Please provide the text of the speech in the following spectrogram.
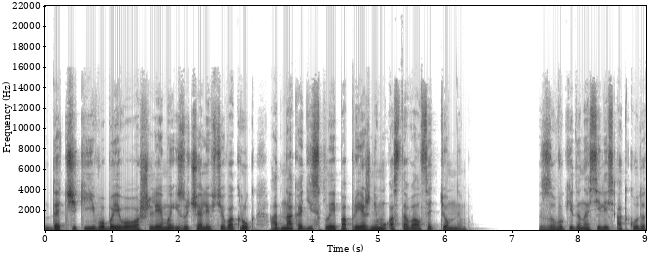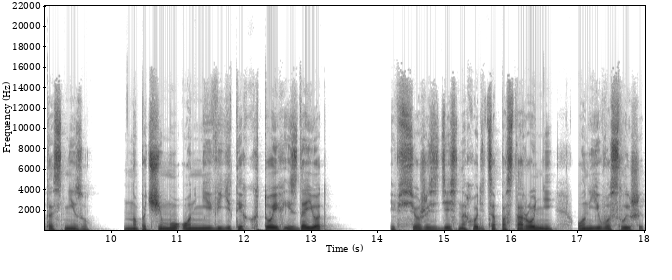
Датчики его боевого шлема изучали все вокруг, однако дисплей по-прежнему оставался темным. Звуки доносились откуда-то снизу. Но почему он не видит их? Кто их издает? И все же здесь находится посторонний, он его слышит.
